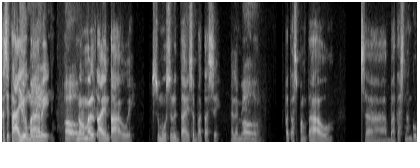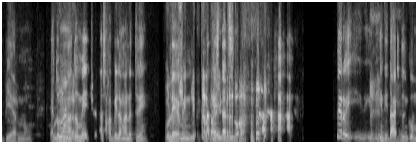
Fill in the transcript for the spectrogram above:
Kasi tayo, pare, Oo. normal tayong tao eh. Sumusunod tayo sa batas eh. Alam mo? Oo. batas pang tao, sa batas ng gobyerno. Ito Ulol mga lang. to medyo nasa kabilang ano to eh. Uli, I mean, at least that's-. Pero hindi tayo dun kum,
